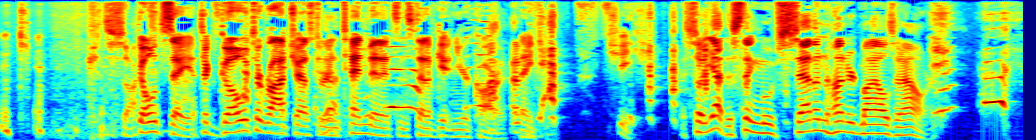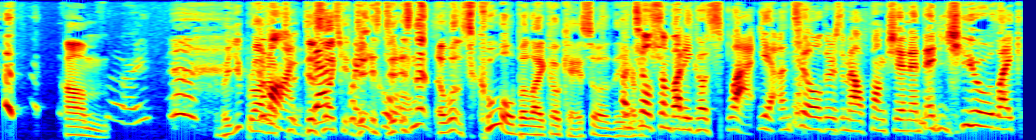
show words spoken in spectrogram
it. Don't say it. To go to Rochester in 10 minutes instead of getting your car. Thank you. Sheesh. So yeah, this thing moves 700 miles an hour. Sorry. Um, But you brought Come up on, too- that's like pretty is- cool. isn't that well? It's cool, but like okay, so the Until average- somebody goes splat. Yeah, until there's a malfunction and then you like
